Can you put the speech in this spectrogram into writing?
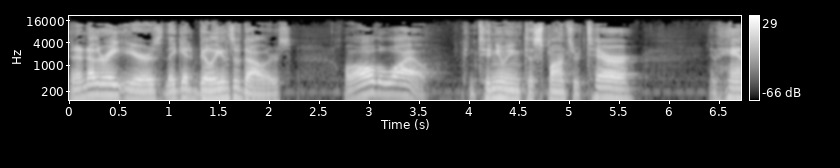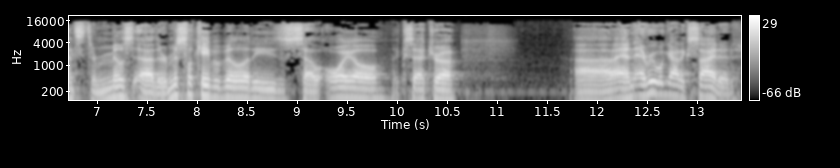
in another eight years, they get billions of dollars, while all the while continuing to sponsor terror, enhance their, uh, their missile capabilities, sell oil, etc. Uh, and everyone got excited.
